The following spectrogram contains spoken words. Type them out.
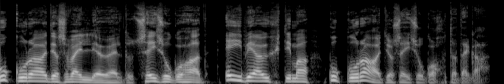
Kuku raadios välja öeldud seisukohad ei pea ühtima Kuku raadio seisukohtadega.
